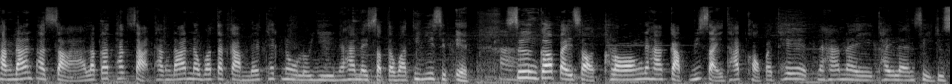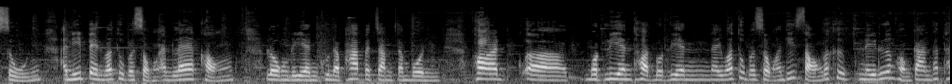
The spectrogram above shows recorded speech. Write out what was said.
ทางด้านภาษา แล้วก็ทักษะทางด้านนวัตกรรมและเทคโนโลยีนะคะในศตวรรษที่ค่ะ21 ซึ่งก็ไปสอดคล้องนะคะกับวิสัยทัศน์ของประเทศนะคะใน Thailand 4.0 อันนี้เป็นวัตถุประสงค์อันแรกของโรงเรียนคุณภาพประจำตำบลพอเอ่อบทเรียนถอดบทเรียนในวัตถุประสงค์อันที่ 2 ก็คือในเรื่องของการพัฒ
